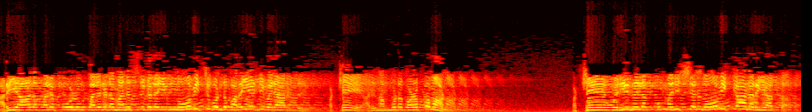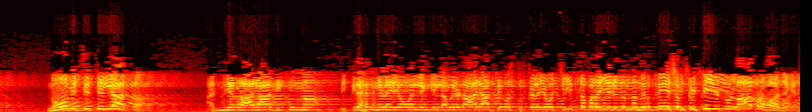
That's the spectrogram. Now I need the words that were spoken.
അറിയാതെ പലപ്പോഴും പലരുടെ മനസ്സുകളെയും നോവിച്ചുകൊണ്ട് പറയേണ്ടി വരാറുണ്ട്. പക്ഷേ അത് നമ്മുടെ കുഴപ്പമാണ്. പക്ഷേ ഒരു നിലക്കും മനുഷ്യന് നോവിക്കാൻ അറിയാത്ത നോവിച്ചിട്ടില്ലാത്ത അന്യർ ആരാധിക്കുന്ന വിഗ്രഹങ്ങളെയോ അല്ലെങ്കിൽ അവരുടെ ആരാധ്യ വസ്തുക്കളെയോ ചീത്ത പറയരുതെന്ന നിർദ്ദേശം കിട്ടിയിട്ടുള്ള ആ പ്രവാചകൻ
